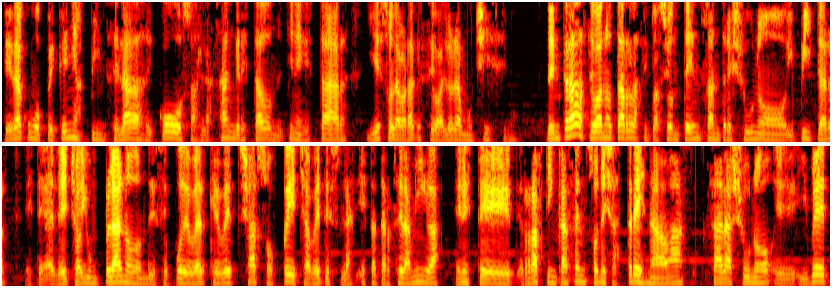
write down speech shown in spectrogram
Te da como pequeñas pinceladas de cosas, la sangre está donde tiene que estar y eso la verdad que se valora muchísimo. De entrada se va a notar la situación tensa entre Juno y Peter. Este, de hecho hay un plano donde se puede ver que Beth ya sospecha, Beth es la, esta tercera amiga. En este rafting que hacen son ellas tres nada más, Sara, Juno eh, y Beth.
